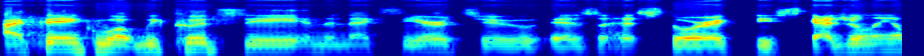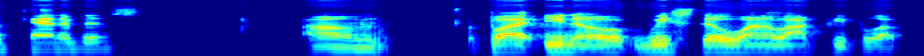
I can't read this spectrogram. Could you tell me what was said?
I think what we could see in the next year or two is a historic descheduling of cannabis. Um, but you know, we still want to lock people up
